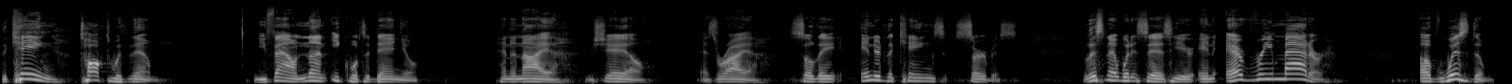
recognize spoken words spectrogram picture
The king talked with them, and he found none equal to Daniel, Hananiah, Mishael, Azariah. So they entered the king's service. Listen at what it says here. In every matter of wisdom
